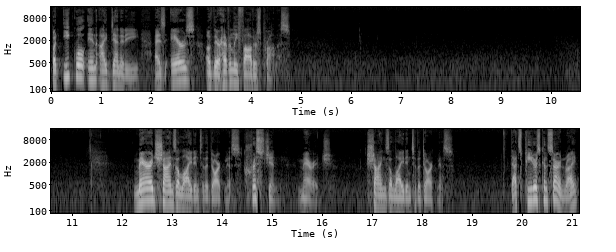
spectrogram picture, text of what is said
but equal in identity as heirs of their Heavenly Father's promise. Marriage shines a light into the darkness. Christian marriage shines a light into the darkness. That's Peter's concern, right?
